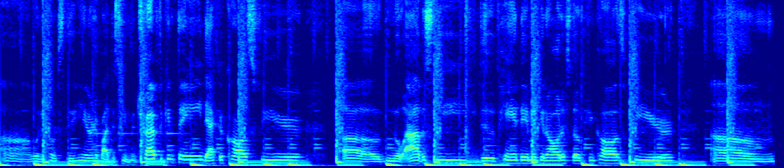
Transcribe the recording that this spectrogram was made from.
Uh, when it comes to hearing about this human trafficking thing, that could cause fear. Uh, you know, obviously the pandemic and all this stuff can cause fear. Um,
